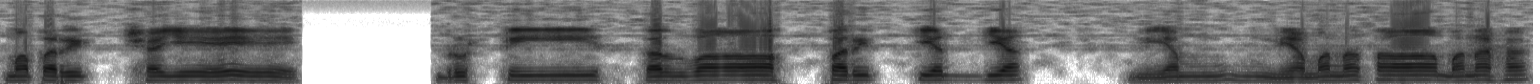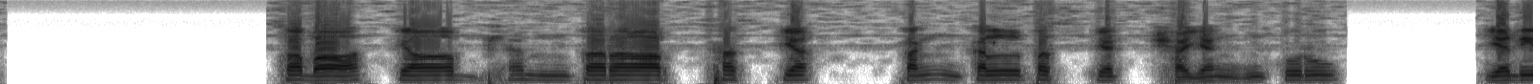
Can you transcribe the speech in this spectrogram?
पदमात्मपरिक्षये दृष्टीः सर्वाः परित्यज्य नियम्यमनसा मनः स बाह्याभ्यन्तरार्थस्य सङ्कल्पस्य क्षयम् कुरु। यदि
